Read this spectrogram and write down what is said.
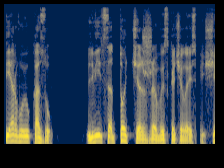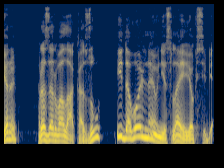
первую козу. Львица тотчас же выскочила из пещеры, разорвала козу и, довольная, унесла ее к себе.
